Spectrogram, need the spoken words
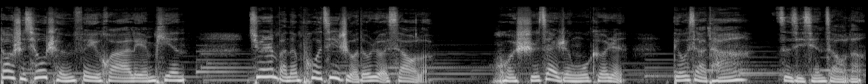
倒是秋晨废话连篇，居然把那破记者都惹笑了。我实在忍无可忍，丢下他自己先走了。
